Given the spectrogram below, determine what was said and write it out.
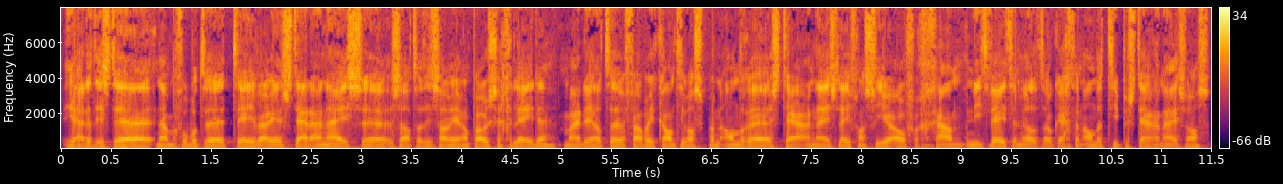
Ja, dat is de, nou bijvoorbeeld de thee waarin steranijs eh zat. Dat is alweer een poosje geleden. Maar de, had de fabrikant die was op een andere steranijsleverancier overgegaan. Niet wetende dat het ook echt een ander type steranijs was.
